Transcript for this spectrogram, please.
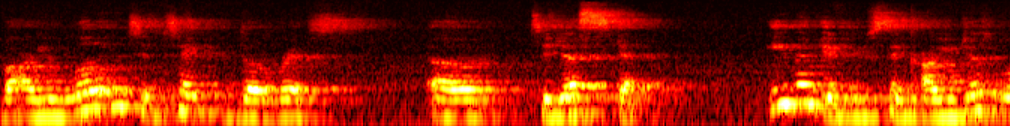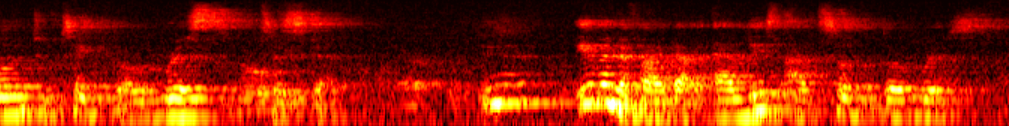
But are you willing to take the risk uh, to just step? Even if you sink, are you just willing to take the risk to step? Yeah. Even if I die, at least I took the risk.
